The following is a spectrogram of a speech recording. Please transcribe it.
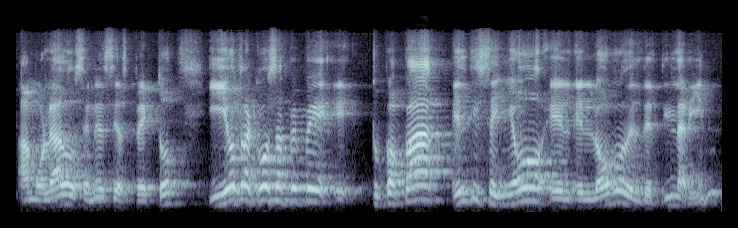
amolados en ese aspecto. Y otra cosa, Pepe, eh, tu papá, ¿él diseñó el, el logo del Deltín Larín?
